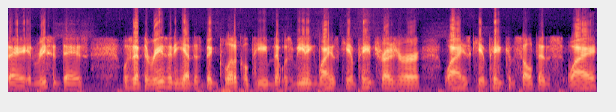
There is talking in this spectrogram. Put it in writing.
say in recent days was that the reason he had this big political team that was meeting, why his campaign treasurer, why his campaign consultants, why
